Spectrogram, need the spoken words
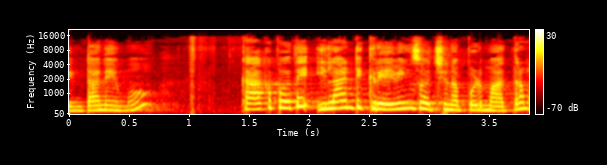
తింటానేమో. కాకపోతే ఇలాంటి క్రేవింగ్స్ వచ్చినప్పుడు మాత్రం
